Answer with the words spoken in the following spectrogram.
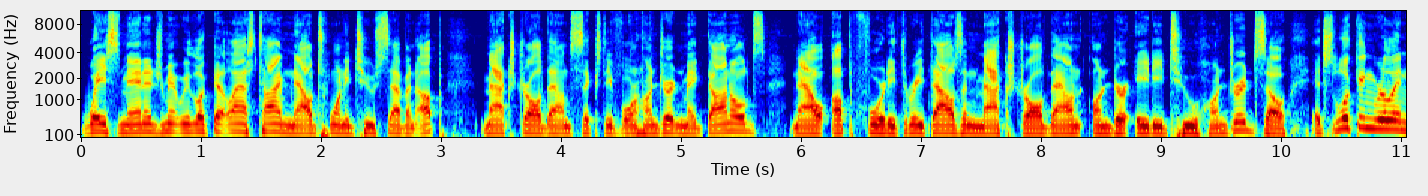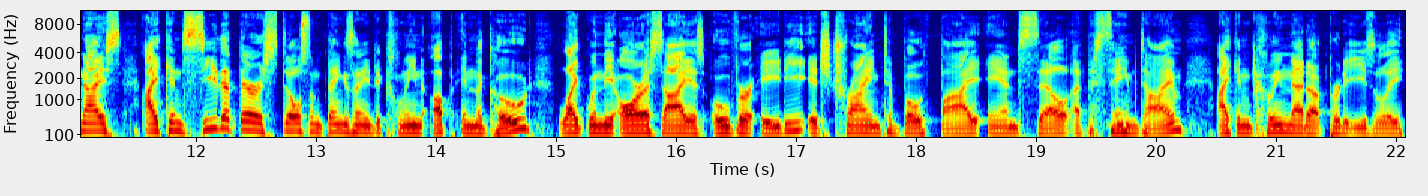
Waste management we looked at last time, now 22.7 up. Max drawdown 6,400. McDonald's now up 43,000. Max drawdown under 8,200. So it's looking really nice. I can see that there are still some things I need to clean up in the code, like when the RSI is over 80, it's trying to both buy and sell at the same time. I can clean that up pretty easily.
